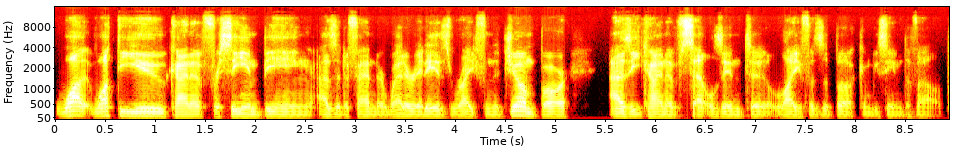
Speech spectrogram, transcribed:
what what do you kind of foresee him being as a defender, whether it is right from the jump or as he kind of settles into life as a Buck and we see him develop.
